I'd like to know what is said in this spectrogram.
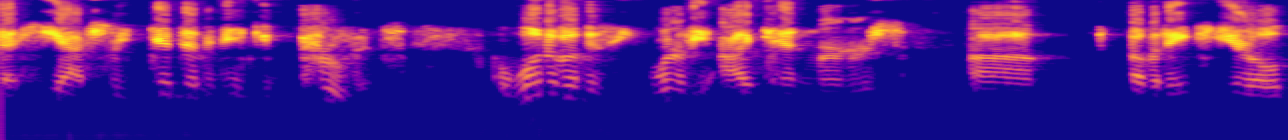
that he actually did them and he can prove it. One of them is one of the I-10 murders um, of an 18-year-old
